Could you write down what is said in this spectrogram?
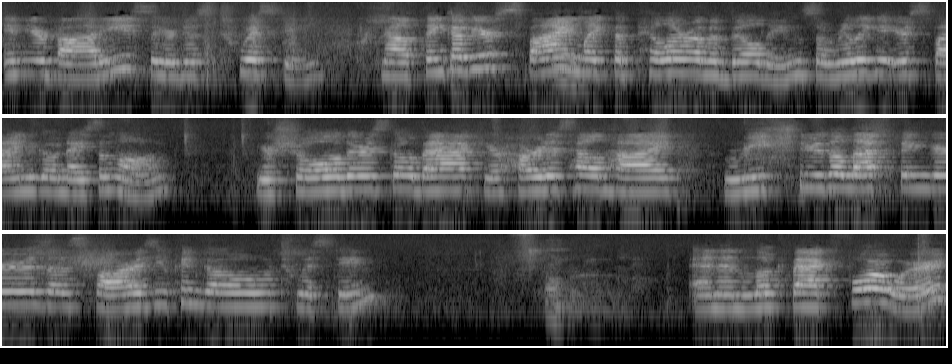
in your body, so you're just twisting. Now think of your spine like the pillar of a building, so really get your spine to go nice and long. Your shoulders go back, your heart is held high. Reach through the left fingers as far as you can go, twisting. And then look back forward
